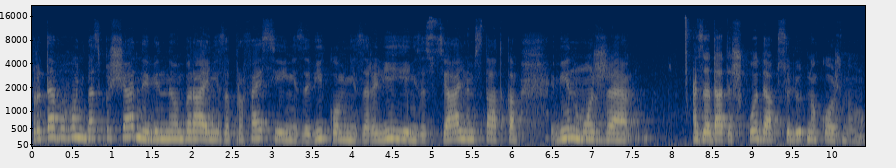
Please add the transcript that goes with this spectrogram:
Проте вогонь безпощадний він не обирає ні за професією, ні за віком, ні за релігією, ні за соціальним статком. Він може задати шкоди абсолютно кожному.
